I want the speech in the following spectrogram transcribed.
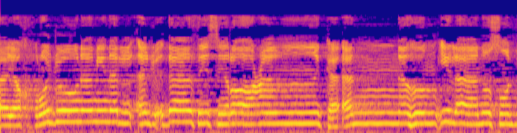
يخرجون من الأجداث سراعا كأنهم إلى نصب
